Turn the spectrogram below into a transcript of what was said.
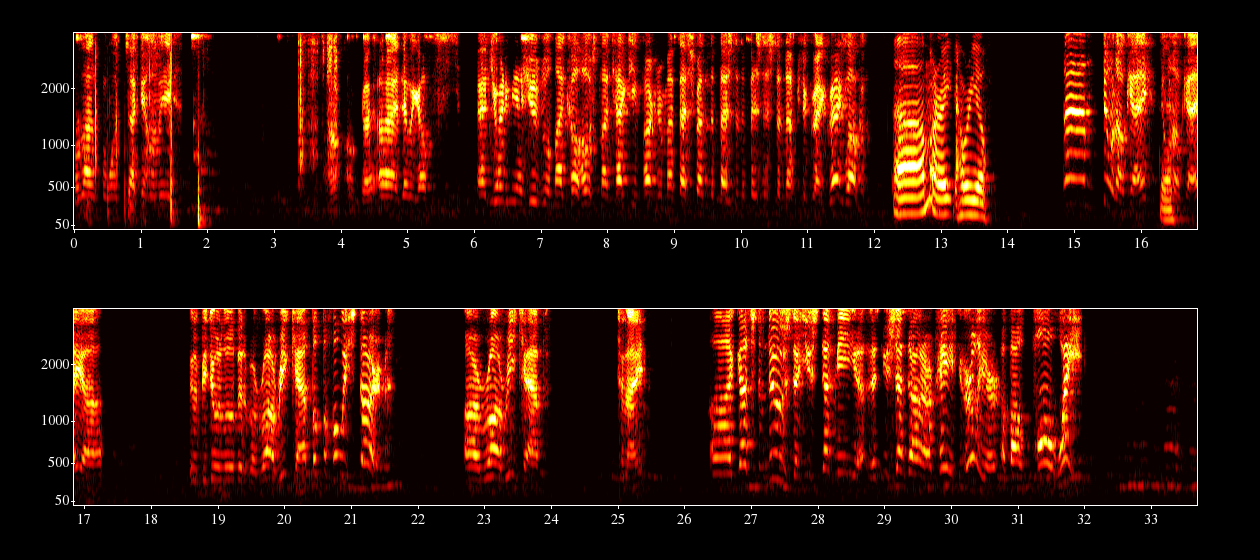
Hold on for one second. Let me. Oh, okay. All right, there we go. And joining me as usual, my co-host, my tag team partner, my best friend, the best in the business, the Nuxter Greg. Greg, welcome. Uh, I'm all right. How are you? Um, doing okay. Doing Yeah. okay. Uh, gonna be doing a little bit of a raw recap, but before we start our raw recap tonight, uh, I got some news that you sent me uh, that you page earlier about Paul White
